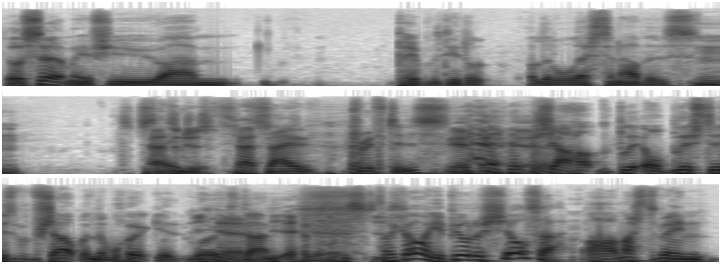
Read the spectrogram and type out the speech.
there was certainly a few um, people that did a, a little less than others. Say- Passengers. Say, Passengers. drifters, show up, bli- or blisters, sharp when the work get, work's Yeah, done. yeah, It's like, oh, you built a shelter. Oh, I must have been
